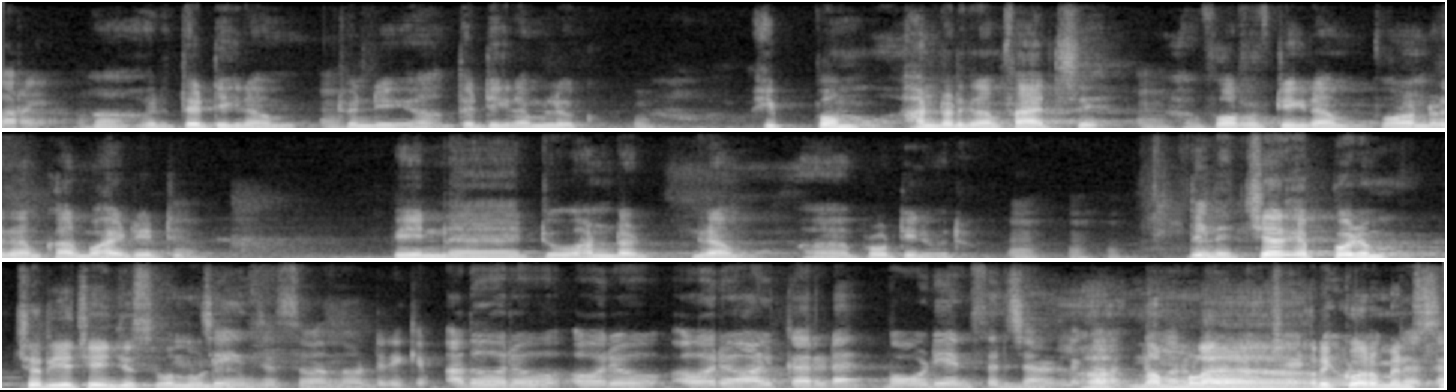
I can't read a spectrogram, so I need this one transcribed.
കുറയും. ആ ഒരു തേർട്ടി ഗ്രാം ട്വന്റി തേർട്ടി ഗ്രാമിൽ വെക്കും. ഇപ്പം hundred gram fats four fifty gram four hundred gram carbohydrate പിന്നെ ടു ഹൺഡ്രഡ് ഗ്രാം പ്രോട്ടീൻ വരും. ഇതിൽ എപ്പോഴും ചെറിയ ചേഞ്ചസ് ചേഞ്ചസ് വന്നുകൊണ്ടിരിക്കും. അത് ഓരോ ഓരോ ഓരോ ആൾക്കാരുടെ ബോഡി അനുസരിച്ചാണല്ലോ നമ്മളെ റിക്വയർമെന്റ്സ്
